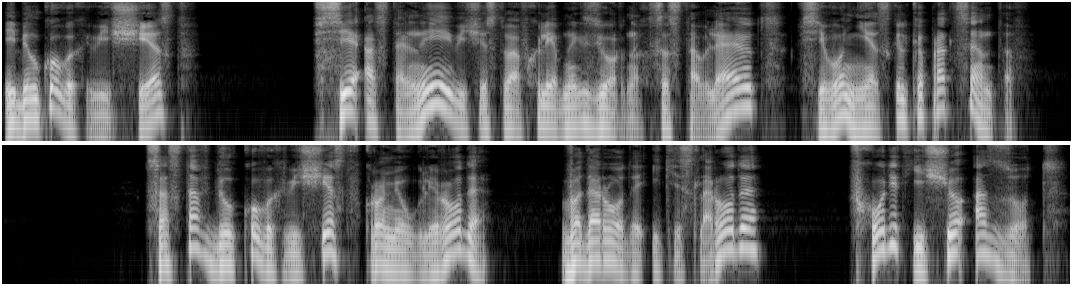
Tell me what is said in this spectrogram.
и белковых веществ все остальные вещества в хлебных зернах составляют всего несколько процентов. В состав белковых веществ, кроме углерода, водорода и кислорода – входит еще азот.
